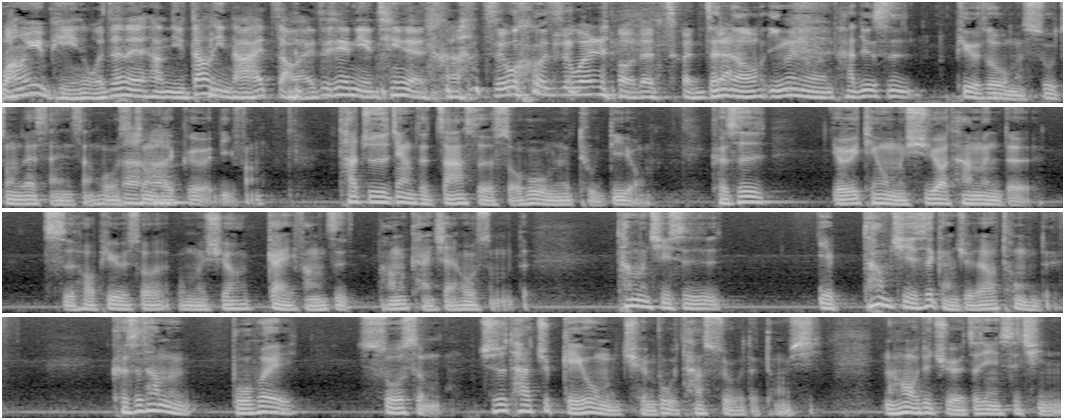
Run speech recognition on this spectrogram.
王玉萍，我真的想，你到底哪来找来这些年轻人啊？植物是温柔的存在，真的哦。因为呢，它就是，譬如说，我们树种在山上，或者是种在各个地方，它就是这样子扎实的守护我们的土地哦。可是有一天我们需要他们的时候，譬如说，我们需要盖房子，把他们砍下来或什么的，他们其实也，他们其实是感觉到痛的，可是他们不会说什么，就是他就给我们全部他所有的东西，然后我就觉得这件事情。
